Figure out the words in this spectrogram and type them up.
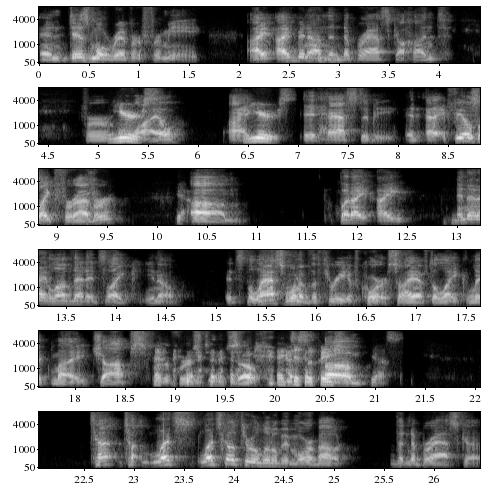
and dismal river for me. I i've been on the nebraska hunt for Years. a while i Years. it has to be. It, it feels like forever. Yeah. Um, but I, I, and then I love that it's like you know, it's the last one of the three, of course. So I have to like lick my chops for the first two. So Anticipation. Um, yes. t- t- let's let's go through a little bit more about the Nebraska,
